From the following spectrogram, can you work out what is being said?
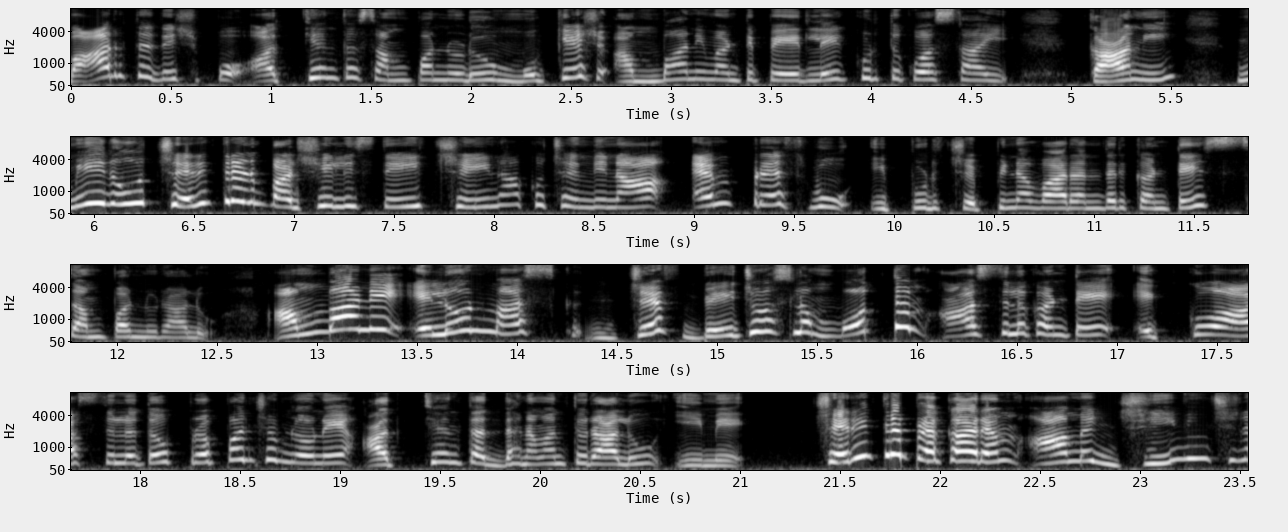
భారతదేశపు అత్యంత సంపన్నుడు ముఖేష్ అంబానీ వంటి పేర్లే గుర్తుకొస్తాయి. కానీ మీరు చరిత్రను పరిశీలిస్తే చైనాకు చెందిన ఎంప్రెస్ వు ఇప్పుడు చెప్పిన వారందరికంటే సంపన్నురాలు. అంబానీ ఎలోన్ మస్క్ జెఫ్ బెజోస్ల మొత్తం ఆస్తుల కంటే ఎక్కువ ఆస్తులతో ప్రపంచంలోనే అత్యంత ధనవంతురాలు ఈమె. చరిత్ర ప్రకారం ఆమె జీవించిన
